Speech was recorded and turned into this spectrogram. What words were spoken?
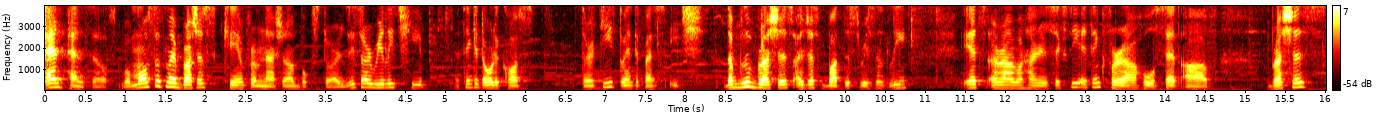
and pencils. Well, most of my brushes came from National Bookstore. These are really cheap. I think it only costs 30, 20 pesos each. The blue brushes, I just bought this recently. It's around 160, I think, for a whole set of brushes.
